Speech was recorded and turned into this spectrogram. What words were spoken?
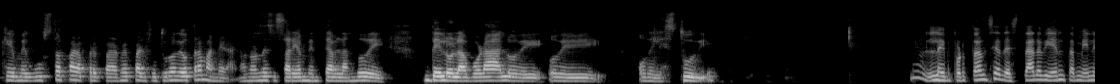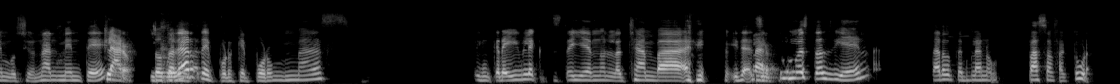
que me gusta para prepararme para el futuro de otra manera, no, no necesariamente hablando de, de lo laboral o, de, o, de, o del estudio la importancia de estar bien también emocionalmente. Claro, y cuidarte, porque por más increíble que te esté yendo en la chamba. Y si tú no estás bien, tarde o temprano pasa factura.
